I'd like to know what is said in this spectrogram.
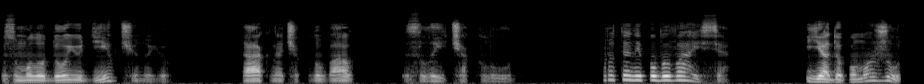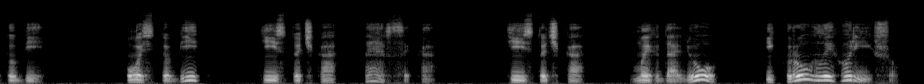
з молодою дівчиною. Так начаклував злий чаклун. Проте не побивайся. Я допоможу тобі. Ось тобі кісточка персика, кісточка мигдалю і круглий горішок.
